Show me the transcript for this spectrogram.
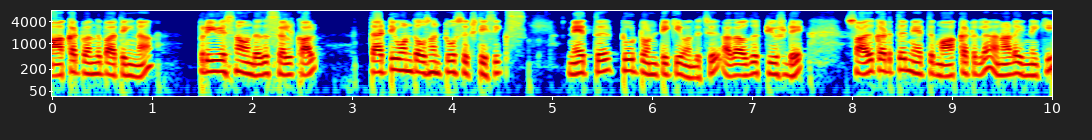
மார்க்கெட் வந்து பார்த்தீங்கன்னா ப்ரீவியஸாக வந்தது sell call thirty one thousand two sixty six நேற்று டூ டுவெண்ட்டிக்கு வந்துச்சு. அதாவது டியூஸ்டே ஸோ அதுக்கடுத்து நேற்று மார்க்கெட்டில் அதனால் இன்றைக்கி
